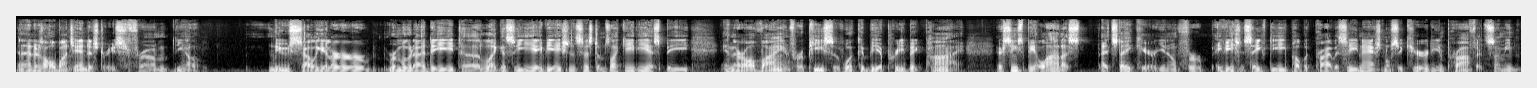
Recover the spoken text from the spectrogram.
And then there's a whole bunch of industries from you know new cellular remote ID to legacy aviation systems like ADSB, and they're all vying for a piece of what could be a pretty big pie. there seems to be a lot of at stake here, you know, for aviation safety, public privacy, national security, and profits. I mean,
